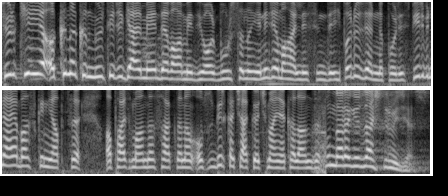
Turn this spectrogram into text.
Türkiye'ye akın akın mülteci gelmeye devam ediyor. Bursa'nın Yenice mahallesinde ihbar üzerine polis bir binaya baskın yaptı. Apartmanda saklanan 31 kaçak göçmen yakalandı. Bunlara göz açtırmayacağız.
